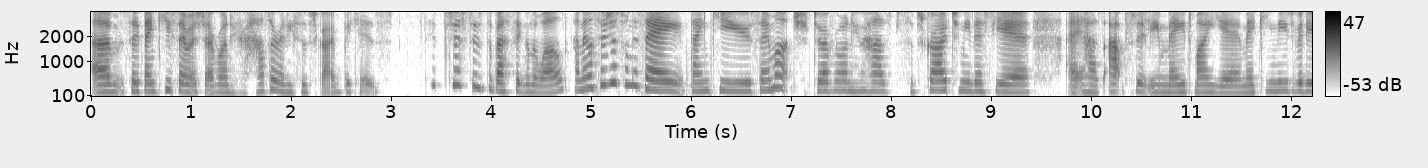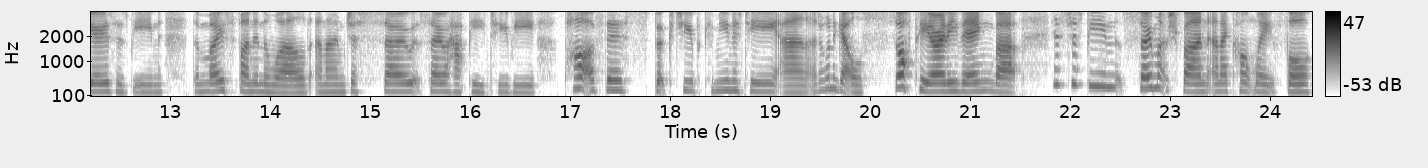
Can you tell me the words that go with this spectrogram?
Um, so thank you so much to everyone who has already subscribed because it just is the best thing in the world. And I also just want to say thank you so much to everyone who has subscribed to me this year. It has absolutely made my year. Making these videos has been the most fun in the world, and I'm just so, so happy to be part of this booktube community. And I don't want to get all soppy or anything, but it's just been so much fun, and I can't wait for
